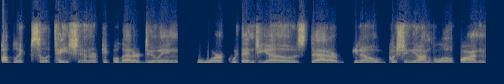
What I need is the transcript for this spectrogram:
public facilitation or people that are doing work with NGOs that are, you know, pushing the envelope on,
